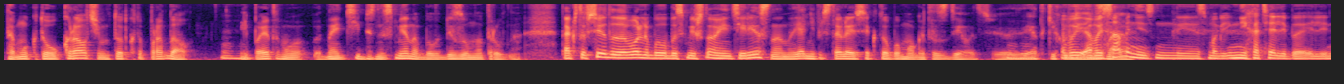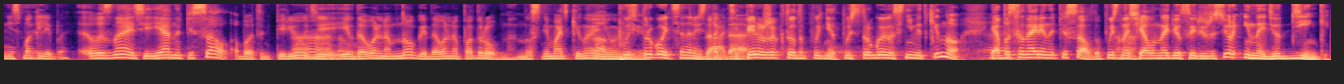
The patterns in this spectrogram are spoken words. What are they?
тому, кто украл, чем тот, кто продал. И поэтому найти бизнесмена было безумно трудно. Так что все это довольно было бы смешно и интересно, но я не представляю себе, кто бы мог это сделать. Я таких вы, а вы знаю. сами не, не смогли, не хотели бы или не смогли бы? Вы знаете, я написал об этом периоде а, ну... и довольно много и довольно подробно, но снимать кино а, я не умею. Пусть другой сценарист да, тогда. теперь уже кто-то... Нет, пусть другой снимет кино. Я бы сценарий написал, да пусть ага. сначала найдется режиссер и найдет деньги.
